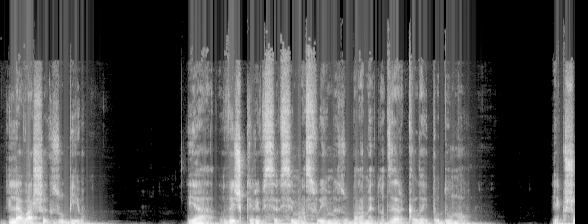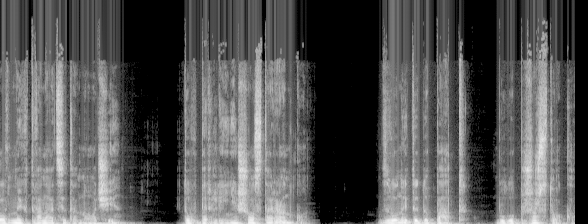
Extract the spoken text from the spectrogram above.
для ваших зубів. Я вишкірився всіма своїми зубами до дзеркала і подумав: якщо в них дванадцята ночі, то в Берліні шоста ранку. Дзвонити до пат було б жорстоко.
